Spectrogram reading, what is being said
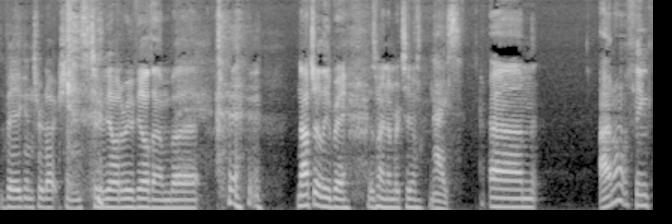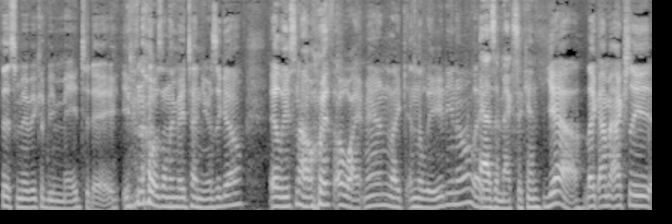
vague introductions to be able to reveal them, but Nacho Libre is my number two. Nice. Um, I don't think this movie could be made today, even though it was only made ten years ago. At least not with a white man like in the lead, you know. Like, As a Mexican, yeah, like I'm actually.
